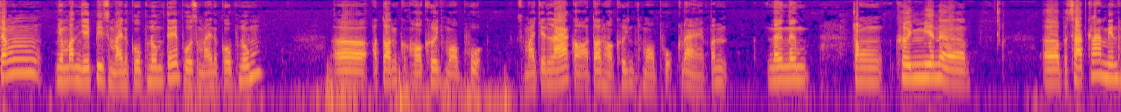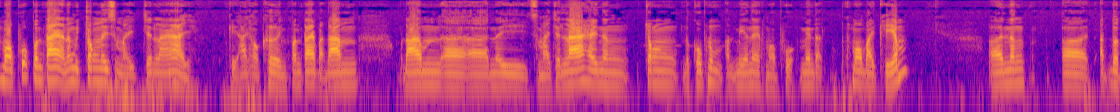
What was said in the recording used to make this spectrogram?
ចឹងខ្ញុំមិននិយាយពីសម័យនគរភ្នំទេព្រោះសម័យនគរភ្នំអឺអត់តន់រកឃើញថ្មភក់សម័យចិនឡាក៏អត់តន់រកឃើញថ្មភក់ដែរប៉ុន្តែនៅនៅចង់ឃើញមានអឺអឺប្រាសាទខ្លះមានថ្មភក់ប៉ុន្តែអាហ្នឹងវាចុងនៃសម័យចិនឡាហើយគេអាចរកឃើញប៉ុន្តែបដើមដើមអឺនៃសម័យចិនឡាហើយនឹង ចុងនគរភ្នំអត់មានទេថ្មភក់មានតែថ្មបៃក្រៀមអឺនឹងអឺអត់ដុត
